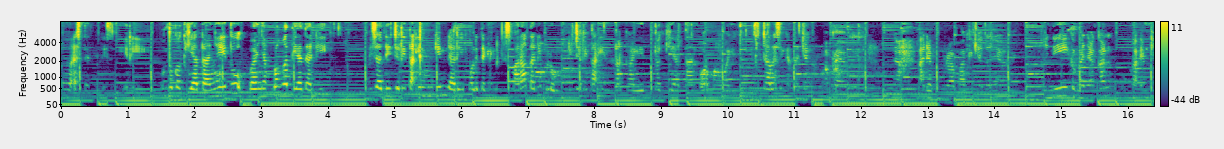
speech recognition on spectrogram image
eh, STTD sendiri. Untuk kegiatannya itu banyak banget ya tadi. Bisa diceritain mungkin dari Politeknik Negeri Semarang tadi belum diceritain terkait kegiatan ormawa itu secara singkat aja. Oke. Nah, ada beberapa kegiatannya. Ini kebanyakan UKM di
